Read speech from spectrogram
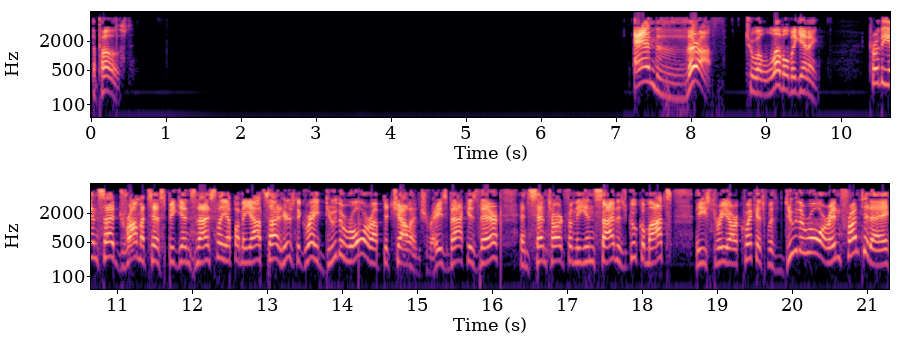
the post. And they're off to a level beginning. Toward the inside, Dramatist begins nicely up on the outside. Here's the gray. Do the roar up to challenge. Raisback is there, and Centard from the inside is Gukumats. These three are quickest with Do the Roar in front today,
